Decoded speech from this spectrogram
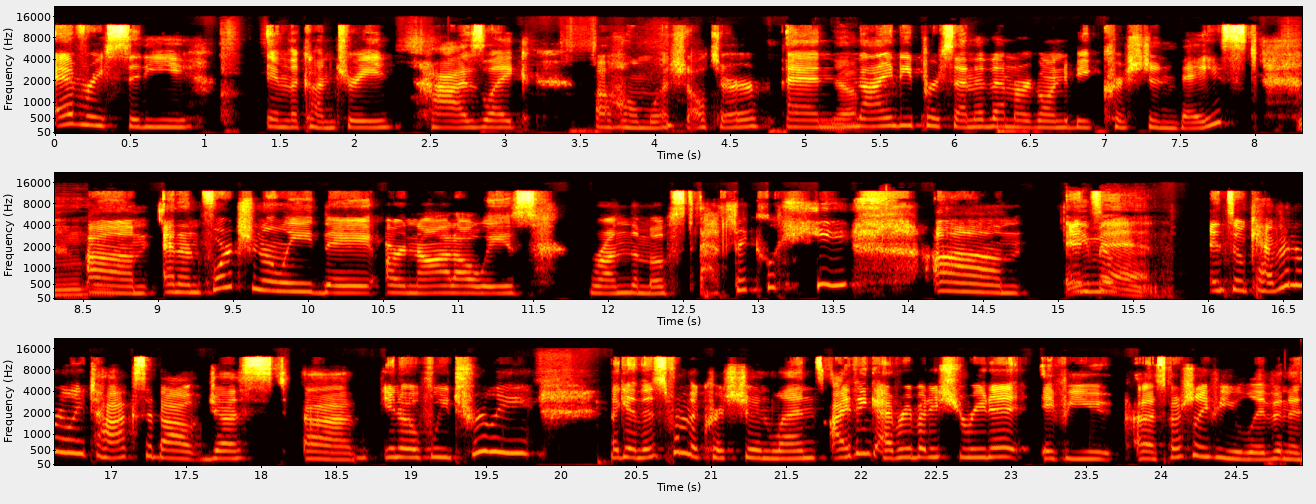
every city in the country has like a homeless shelter and Yep. 90% of them are going to be christian based Mhm. um, and unfortunately, they are not always run the most ethically. um, and so- Amen. And so Kevin really talks about just, uh, you know, if we truly, again, this is from the Christian lens. I think everybody should read it. If you, especially if you live in a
